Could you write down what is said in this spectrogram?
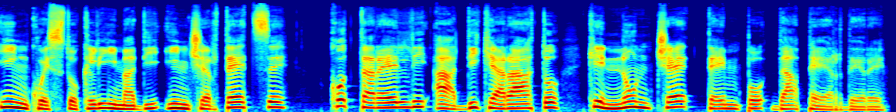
In questo clima di incertezze, Cottarelli ha dichiarato che non c'è tempo da perdere.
